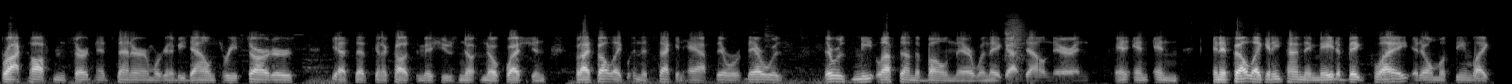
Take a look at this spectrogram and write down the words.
Brock Hoffman starting at center, and we're going to be down three starters. Yes, that's going to cause some issues, no, no question. But I felt like in the second half there were there was there was meat left on the bone there when they got down there, and and and and, and it felt like anytime they made a big play, it almost seemed like,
